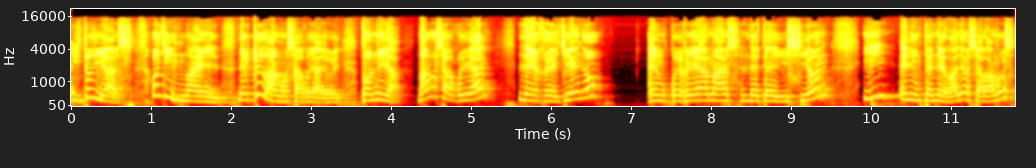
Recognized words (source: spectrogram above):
Y tú dirás, oye Ismael, ¿de qué vamos a hablar hoy? Pues mira, vamos a hablar de relleno en programas de televisión y en internet, ¿vale? O sea, vamos,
